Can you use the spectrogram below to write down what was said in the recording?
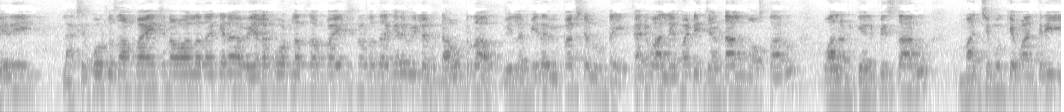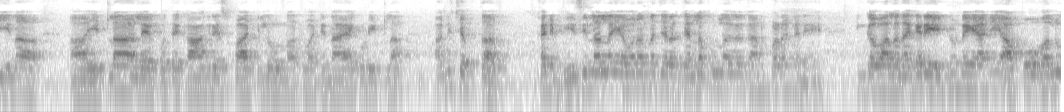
ఏది? లక్ష కోట్లు సంపాదించిన వాళ్ళ దగ్గర వేల కోట్లను సంపాదించిన వాళ్ళ దగ్గర వీళ్ళకి డౌట్ రావు. వీళ్ళ మీద విమర్శలు ఉన్నాయి కానీ వాళ్ళు ఏమంటే జెండాలు మోస్తారు వాళ్ళని గెలిపిస్తారు. మంచి ముఖ్యమంత్రి ఈయన ఇట్లా లేకపోతే కాంగ్రెస్ పార్టీలో ఉన్నటువంటి నాయకుడు ఇట్లా అని చెప్తారు. కానీ బీసీలలో ఎవరన్నా జర తెల్లపుల్లగా కనపడంగానే ఇంకా వాళ్ళ దగ్గర ఎన్ని ఉన్నాయని అపోహలు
